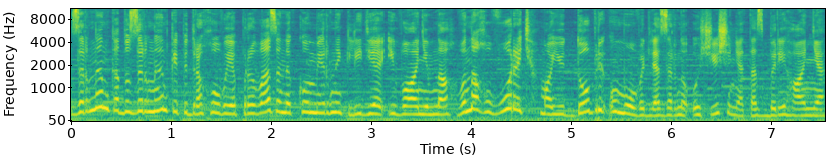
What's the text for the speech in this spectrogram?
Зернинка до зернинки підраховує привезене комірник Лідія Іванівна. Вона говорить, мають добрі умови для зерноочищення та зберігання.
